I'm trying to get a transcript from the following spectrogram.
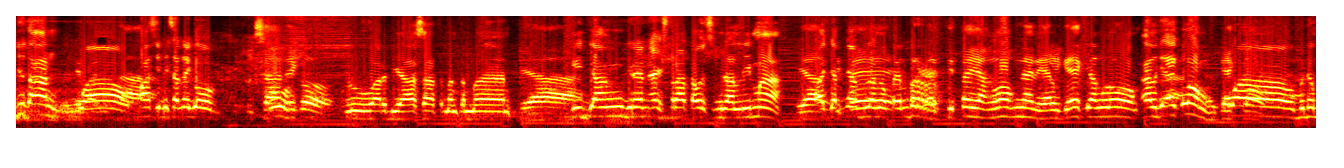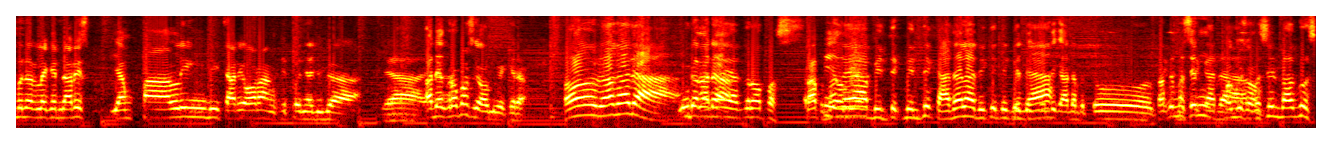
jutaan. Wow, juta. masih bisa nego. Bisa Oh. nego. Luar biasa teman-teman. Ya. Kijang Grand Extra tahun 95. Ya, Pajaknya tipe- bulan November. eh, Tipe yang longnya nih LGX. yang long, LGX long. LGX wow, benar-benar legendaris yang paling dicari orang tipenya juga. Ya. Ada yang keropos nggak Om kira-kira? Oh, udah nggak ada. Udah nggak ada. yang keropos. Rapi, Cuman ya ya. bintik-bintik ada lah dikit-dikit ya. Titik ada betul. Tapi mesin Bintik ada. bagus Om. Mesin bagus.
